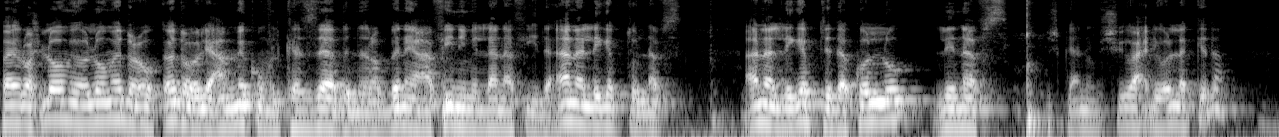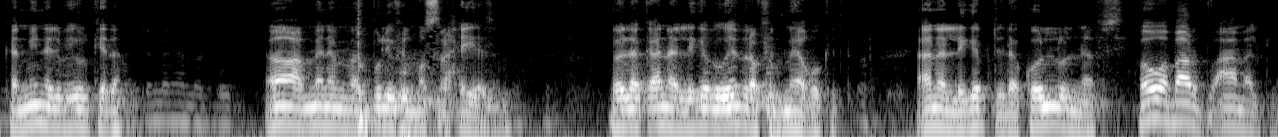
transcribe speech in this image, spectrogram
فيروح لهم يقول لهم ادعوا ادعوا لعمكم الكذاب إن ربنا يعافيني من اللي أنا فيه ده. أنا اللي جبته لنفسي. أنا اللي جبت ده كله لنفسي. مش كان مش في واحد يقول لك كده؟ كان مين اللي بيقول كده؟ آه عمنا مدبولي في المسرحية زي يقول لك أنا اللي جبته ويضرب في دماغه كده. أنا اللي جبت ده كله لنفسي. هو برضه عمل كده.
